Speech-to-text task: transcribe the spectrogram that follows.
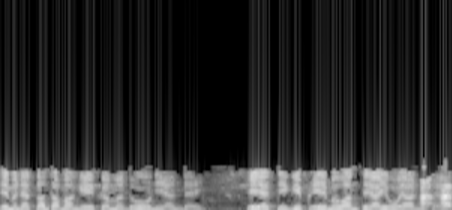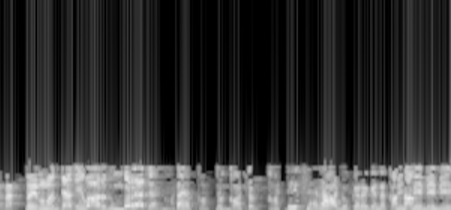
එහෙම නැත්නම් තමන්ගේ එකම දෝනියෙන්දයි. ඒ ඇත්තිගේ ප්‍රේමවන්තයයි හොයන්න. ප්‍රේමවන්තයා කියවා අර දුම්බරයට කට කට කටේ සැර අඩු කරගෙන කතා මේ මේ මේ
